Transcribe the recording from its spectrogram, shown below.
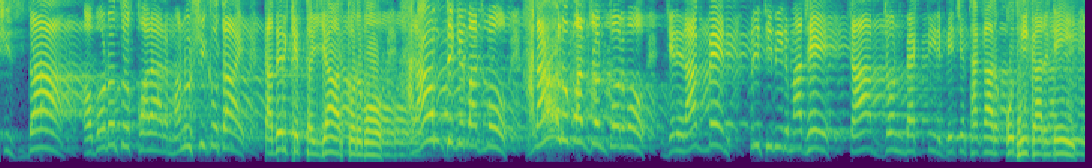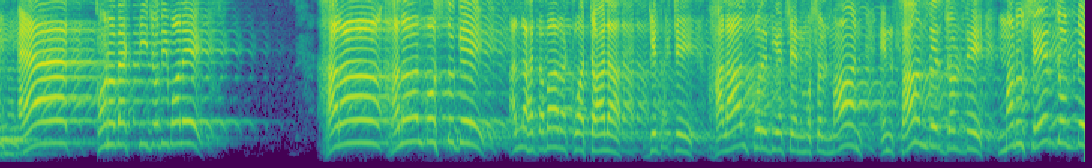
সিজদা অবনত করার মানসিকতায় তাদেরকে তৈয়ার করব, হারাম থেকে বাঁচব, হালাল উপার্জন করব। জেনে রাখবেন, পৃথিবীর মাঝে চারজন ব্যক্তির বেঁচে থাকার অধিকার নেই। এক কোন ব্যক্তি যদি বলে, হারা, হালাল বস্তুকে আল্লাহ তাআলা যেটাকে হালাল করে দিয়েছেন মুসলমান ইনসানদের জন্যে, মানুষের জন্যে,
